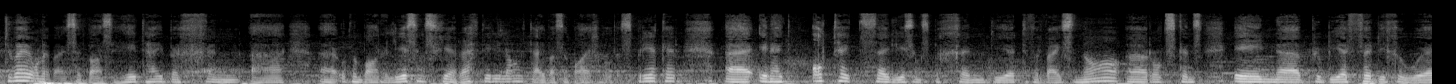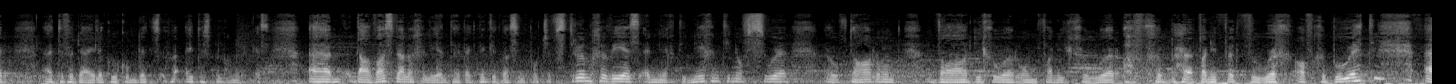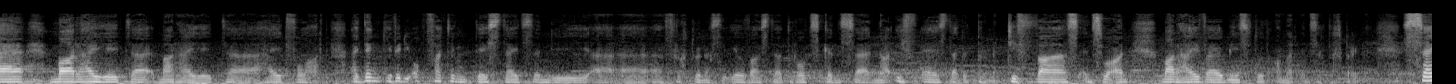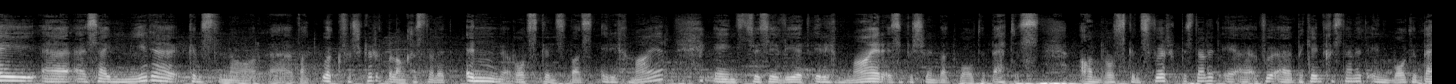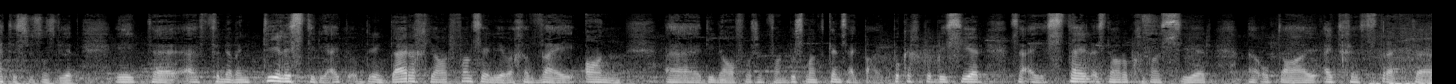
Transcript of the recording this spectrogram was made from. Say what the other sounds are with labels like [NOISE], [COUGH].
Toe hy onderwyser was, het hy begin uh uh openbare lesings gee reg deur die land. Hy was 'n baie gewilde spreker. Uh en hy het altyd sy lesings begin deur te verwys na uh rotskuns en uh probeer vir die gehoor uh, te verduidelik hoekom dit uiters belangrik is. Uh, daar was wel 'n geleentheid, ek dink dit was in Potchefstroom gewees in 1919 of so uh, of daar rond waar die gehoor hom van die gehoor af van die verhoog afgeboot. Uh maar hy het uh, maar hy het uh, hy het volhard. Ek dink jy weet die opvatting destyds in die uh, uh, vroeg 20ste eeu was dat rotskuns uh, naïef is, dat dit primitief was en so aan, maar hy wou mense tot ander insigte bring. Sy uh, sy mede kunstenaar uh, wat ook verskriklik belang gestel het in rotskuns was Erich Meyer en soos jy weet Erich Meyer is die persoon wat Walter Battis aan rotskuns voorgestel het, uh, voor, uh, bekend gestel het en Walter Battis soos ons weet het 'n uh, fundamentele studie uit omtrent 30 jaar van sy lewe gewy aan uh die navorsing van Boesman kuns. Uit baie boeke gepubliseer. Sy eie styl is daarop gebaseer uh, op daai uitgestrekte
